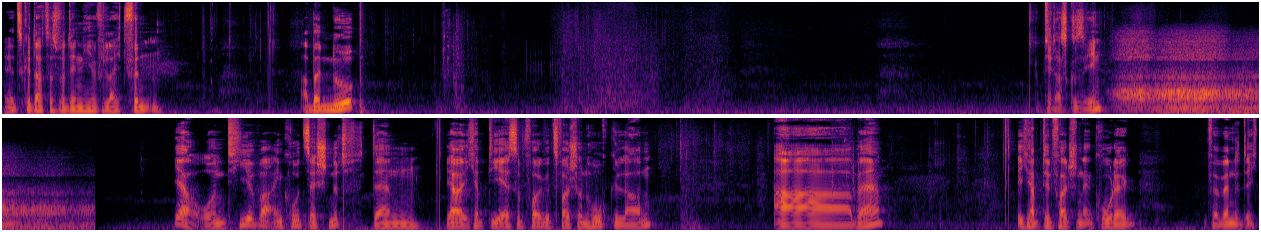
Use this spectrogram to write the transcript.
Hätte jetzt gedacht, dass wir den hier vielleicht finden. Aber nope. Habt ihr das gesehen? Ja, und hier war ein kurzer Schnitt, denn ja, ich habe die erste Folge zwar schon hochgeladen, aber ich habe den falschen Encoder verwendet, ich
